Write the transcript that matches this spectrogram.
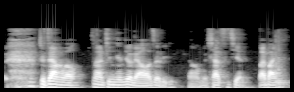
就这样喽。那今天就聊到这里，那我们下次见，拜拜。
